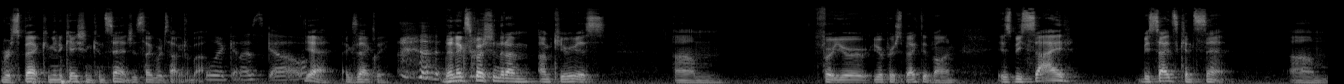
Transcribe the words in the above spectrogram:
respect, communication, consent, just like we're talking about. look at us go Yeah, exactly. the next question that I'm I'm curious um, for your your perspective on is beside besides consent. Um,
